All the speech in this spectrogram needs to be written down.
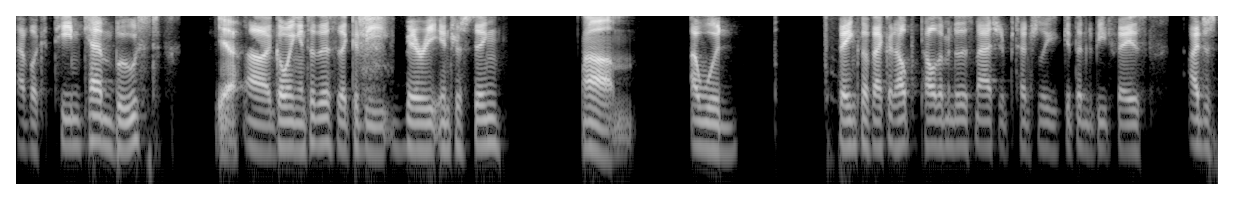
have like a team chem boost Yeah. uh, going into this that could be very interesting. Um, I would think that that could help propel them into this match and potentially get them to beat FaZe. I just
